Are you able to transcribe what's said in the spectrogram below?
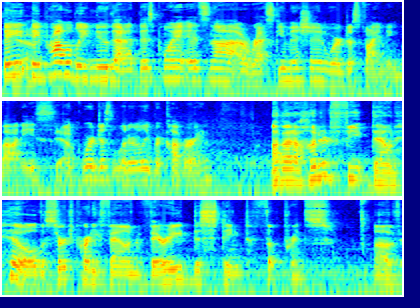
they Yeah. they probably knew that at this point it's not a rescue mission. We're just finding bodies. Yeah. Like we're just literally recovering. About a hundred feet downhill, the search party found very distinct footprints of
